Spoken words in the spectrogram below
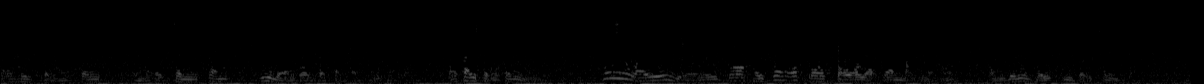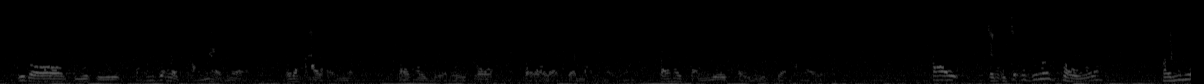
就系诚信同埋信心呢两个嘅神嘅主题。我非常中意，呢位耶利哥系将一个堕落嘅名人曾经被知道清楚。呢个故事当中嘅品系咩？我嗰啲係咩？就系耶利哥墮落嘅文明。就係神要除滅嘅係。但係成績會點樣做咧？係要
